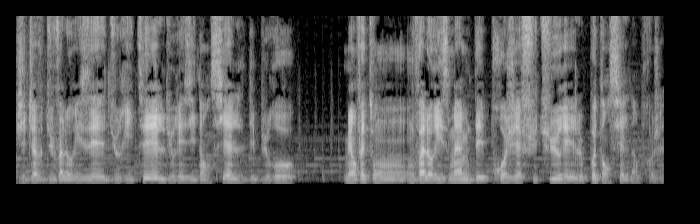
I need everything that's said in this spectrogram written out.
j'ai déjà dû valoriser du retail, du résidentiel, des bureaux. Mais en fait, on, valorise même des projets futurs et le potentiel d'un projet.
